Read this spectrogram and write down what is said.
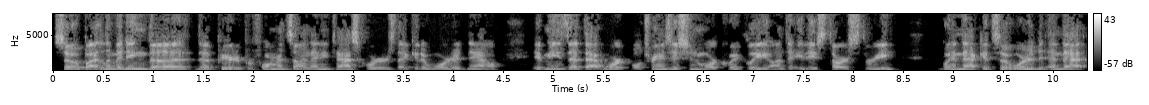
So by limiting the the period of performance on any task orders that get awarded now, it means that that work will transition more quickly onto 8A Stars 3 when that gets awarded, and that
